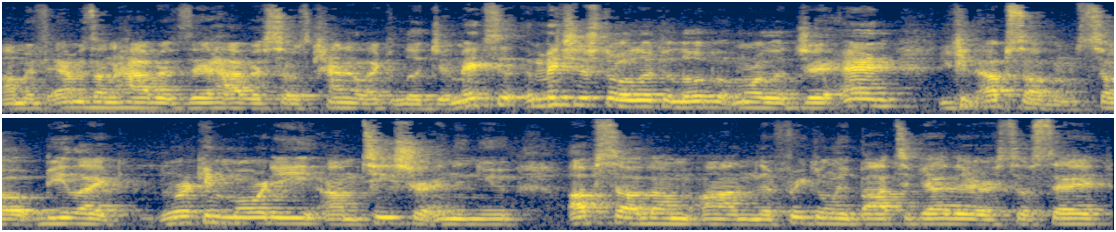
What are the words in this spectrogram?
um, if Amazon have it, they have it, so it's kind of like legit. Makes it, it makes your store look a little bit more legit, and you can upsell them. So be like Rick and Morty um, T-shirt, and then you upsell them on the frequently bought together. So say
